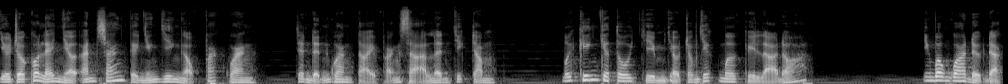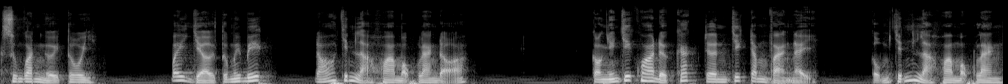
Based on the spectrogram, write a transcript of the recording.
Vừa rồi có lẽ nhờ ánh sáng từ những viên ngọc phát quang Trên đỉnh quan tài phản xạ lên chiếc trăm Mới khiến cho tôi chìm vào trong giấc mơ kỳ lạ đó. Nhưng bông hoa được đặt xung quanh người tôi. Bây giờ tôi mới biết đó chính là hoa mộc lan đỏ. Còn những chiếc hoa được khắc trên chiếc trăm vàng này Cũng chính là hoa mộc lan.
